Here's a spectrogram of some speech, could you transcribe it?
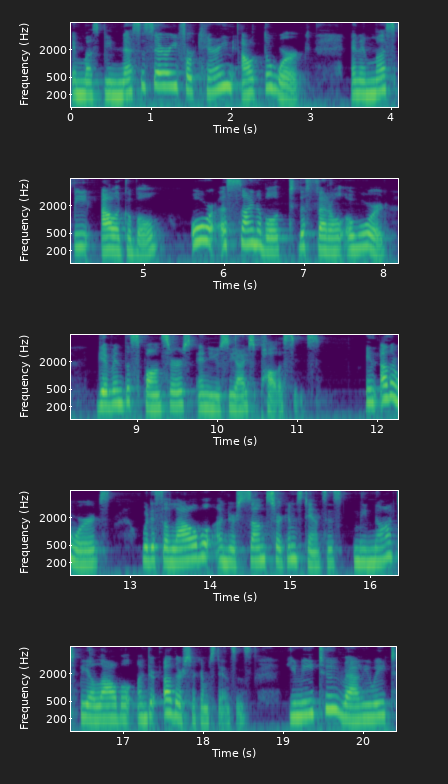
it must be necessary for carrying out the work, and it must be allocable or assignable to the federal award, given the sponsors and UCI's policies. In other words, what is allowable under some circumstances may not be allowable under other circumstances. You need to evaluate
